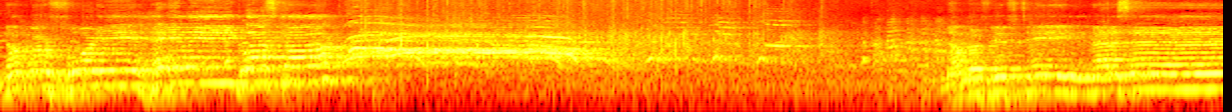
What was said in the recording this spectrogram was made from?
Number 40, Haley Glasscock. Number 15, Madison.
